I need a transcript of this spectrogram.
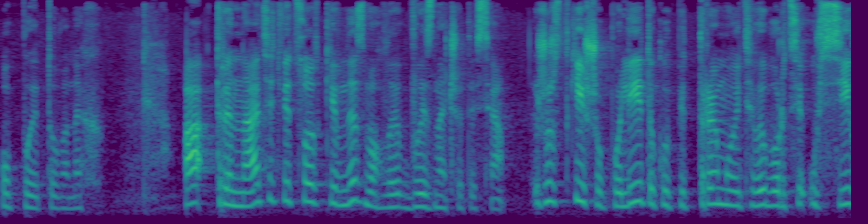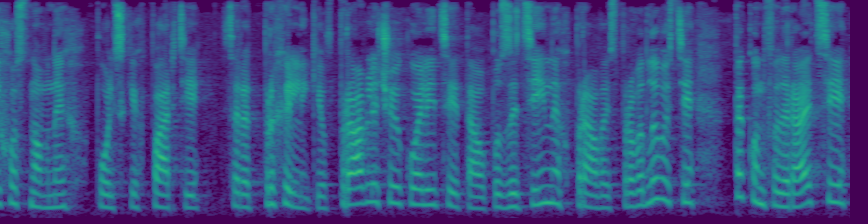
опитуваних. А 13% не змогли визначитися. Жорсткішу політику підтримують виборці усіх основних польських партій серед прихильників правлячої коаліції та опозиційних права і справедливості та конфедерації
